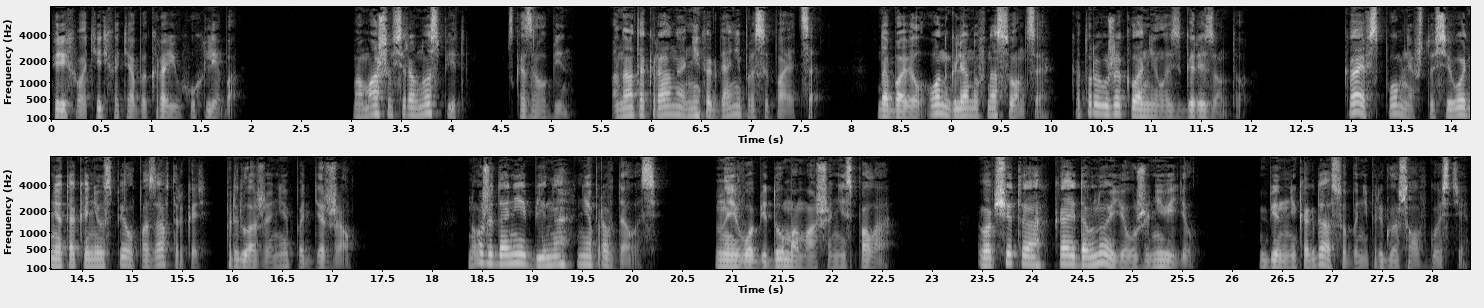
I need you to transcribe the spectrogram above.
перехватить хотя бы краюху хлеба. «Мамаша все равно спит», – сказал Бин. «Она так рано никогда не просыпается», – добавил он, глянув на солнце, которое уже клонилось к горизонту. Кай, вспомнив, что сегодня так и не успел позавтракать, предложение поддержал. Но ожидание Бина не оправдалось. На его беду мамаша не спала. Вообще-то, Кай давно ее уже не видел. Бин никогда особо не приглашал в гости.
